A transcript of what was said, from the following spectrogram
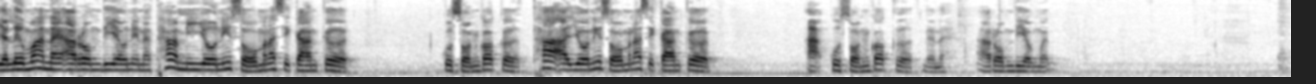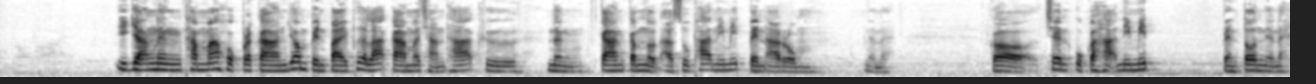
อย่าลืมว่าในอารมณ์เดียวเนี่ยนะถ้ามีโยนิโสมนสิการเกิด กุศลก็เกิด ถ้าอโยนิโสมนสิการเกิด อกุศลก็เกิดเนี่ยนะอารมณ์เดียวเหมือนอีกอย่างหนึ่งธรรมะหกประการย่อมเป็นไปเพื่อละกามฉันทะคือหนึ่งการกำหนดอสุภานิมิตเป็นอารมณ์เนี่ยนะก็เช่น อุกหานิมิต เป็นต้นเนี่ยนะ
